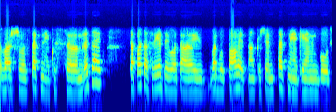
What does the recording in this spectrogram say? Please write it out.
var šo starpniekus um, redzēt. Tāpat tās arī iedzīvotāji varbūt pārliecināt, ka šiem starpniekiem būs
